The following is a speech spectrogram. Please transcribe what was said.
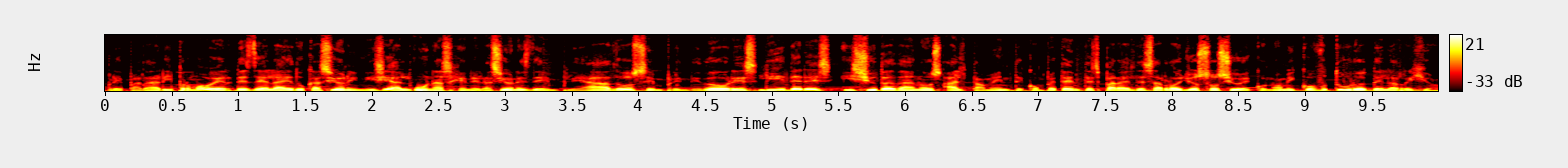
preparar y promover desde la educación inicial unas generaciones de empleados, emprendedores, líderes y ciudadanos altamente competentes para el desarrollo socioeconómico futuro de la región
